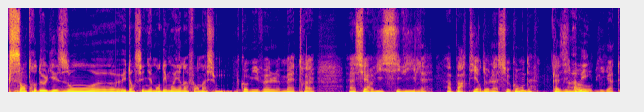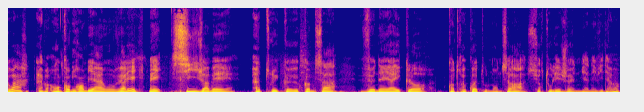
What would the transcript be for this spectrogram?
Centre de liaison euh, et d'enseignement des moyens d'information. Comme ils veulent mettre un service civil à partir de la seconde, quasiment Ah oui. obligatoire, eh ben, on comprend bien où on veut aller. Mais si jamais un truc euh, comme ça venait à éclore contre quoi tout le monde sera, surtout les jeunes bien évidemment.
